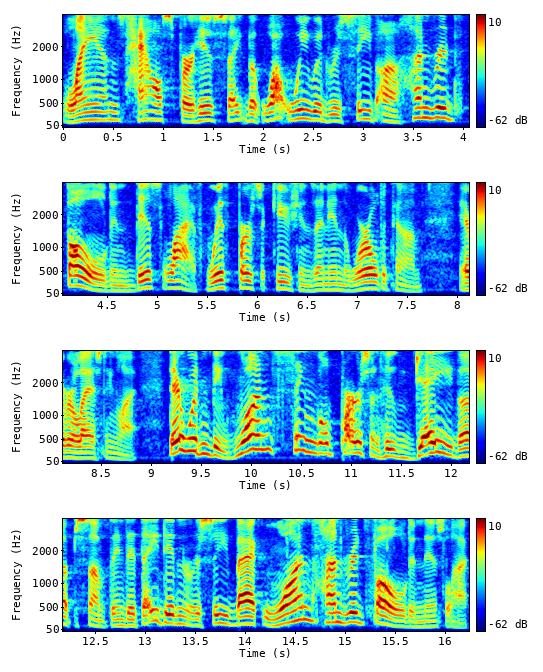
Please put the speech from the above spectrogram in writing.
lands, house for His sake, but what we would receive a hundredfold in this life with persecutions and in the world to come, everlasting life. There wouldn't be one single person who gave up something that they didn't receive back 100 fold in this life.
